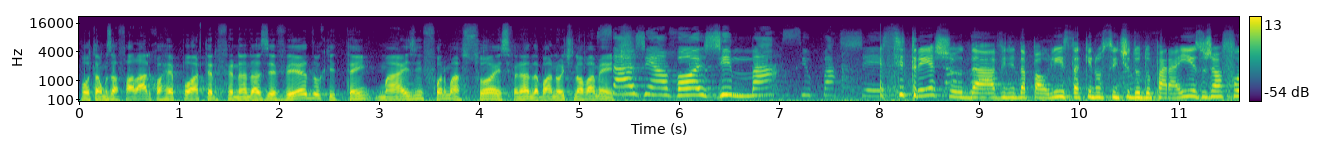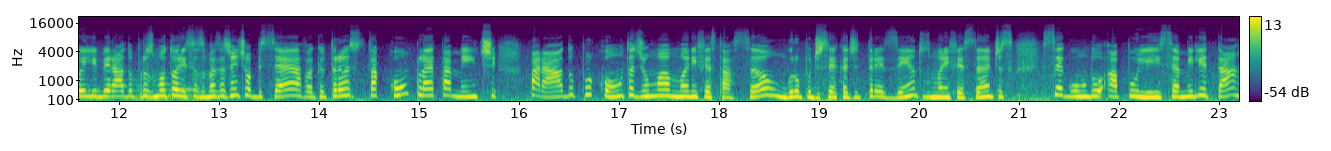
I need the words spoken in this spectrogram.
Voltamos a falar com a repórter Fernanda Azevedo, que tem mais informações. Fernanda, boa noite novamente. Mensagem a voz de Márcio Pacheco. Esse trecho da Avenida Paulista, aqui no sentido do Paraíso, já foi liberado para os motoristas, mas a gente observa que o trânsito está completamente parado por conta de uma manifestação, um grupo de cerca de 300 manifestantes, segundo a Polícia Militar,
